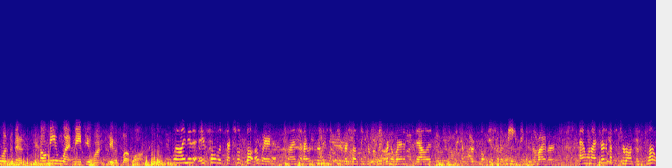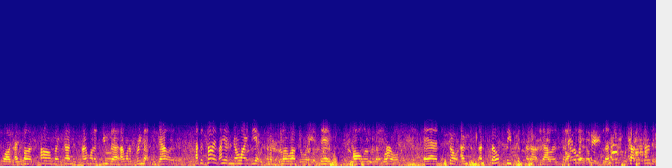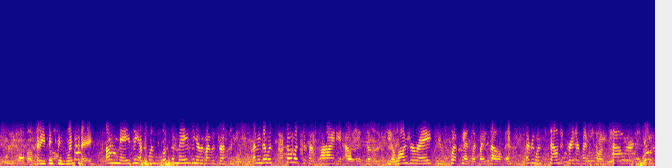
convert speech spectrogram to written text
Elizabeth, tell me what made you want to do a slut walk. Well, I knew that April was Sexual Assault Awareness Month, and I was really looking for something to really bring awareness to Dallas. It's such a personal issue to me, being a survivor. And when I heard about the Toronto Slut Walk, I thought, oh my goodness, I want to do that. I want to bring that to Dallas. At the time, I had no idea it was going to blow up the way it did all over the world. And so I'm just, I'm so pleased to turn out Dallas. And that's what got me started. How do you think things went today? Amazing. Everyone looked amazing. Everybody was dressed in, I mean, there was so much different variety in outfits. So, you know, lingerie to sweatpants like myself. And everyone sounded great. Everybody was so empowered and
